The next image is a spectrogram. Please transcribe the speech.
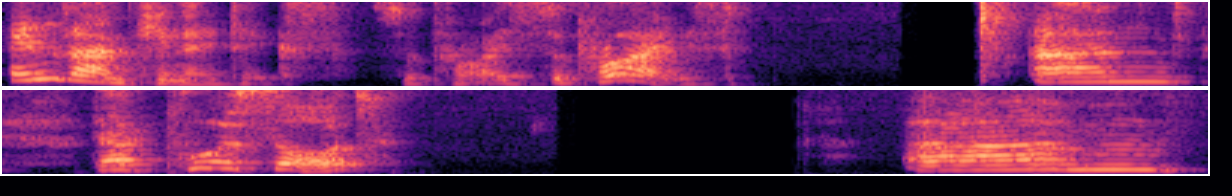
enzyme kinetics. Surprise, surprise. And that poor sod um,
